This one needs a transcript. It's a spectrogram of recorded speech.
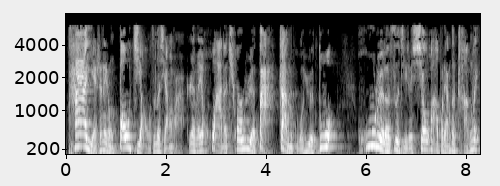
他也是那种包饺子的想法，认为画的圈越大，战果越多，忽略了自己这消化不良的肠胃。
